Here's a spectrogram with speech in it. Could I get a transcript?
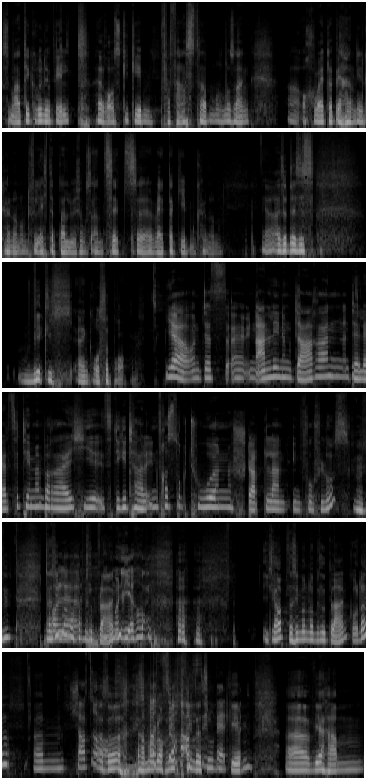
Smarte grüne Welt herausgegeben, verfasst haben, muss man sagen, äh, auch weiter behandeln können und vielleicht ein paar Lösungsansätze weitergeben können. Ja, also das ist wirklich ein großer Brocken. Ja, und das äh, in Anlehnung daran, der letzte Themenbereich hier ist digitale Infrastrukturen, Stadt, Land, Infofluss. Mhm. Da sind wir noch ein bisschen blank. Formulierung. Ich glaube, da sind wir noch ein bisschen blank, oder? Ähm, Schaut so also, aus. Also da haben wir noch nicht so viel dazu gegeben. Äh, wir haben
